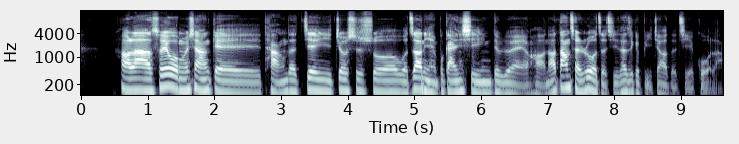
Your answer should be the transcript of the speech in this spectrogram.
好啦，所以我们想给唐的建议就是说，我知道你很不甘心，对不对？好，然后当成弱者，其实它是一个比较的结果啦。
